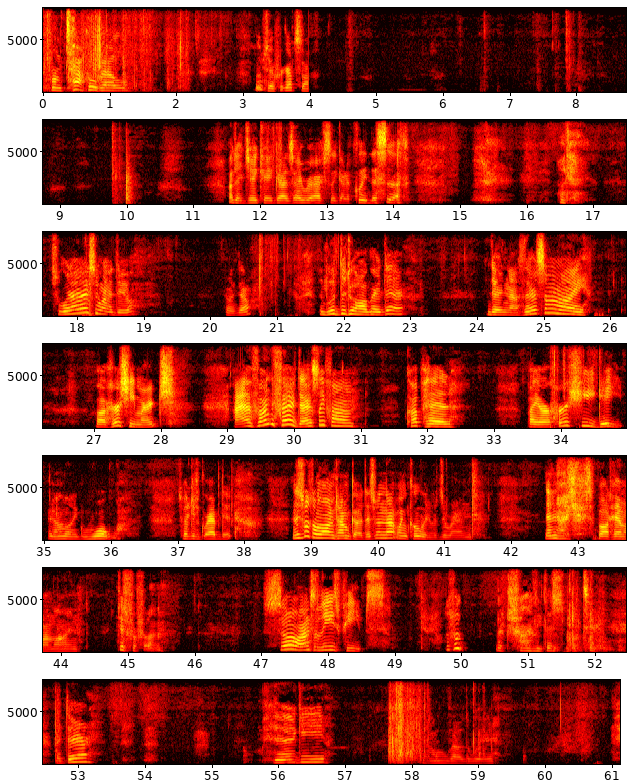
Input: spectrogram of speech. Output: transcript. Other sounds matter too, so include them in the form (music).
Back from Taco Bell. Oops, I forgot some. Okay, JK, guys, I actually gotta clean this up. Okay, so what I actually want to do, there we go, and put the dog right there. There, now, there's some of my uh, Hershey merch. I have fun fact, I actually found Cuphead by our Hershey gate, and I'm like, whoa. So I just grabbed it. This was a long time ago. This was not when COVID was around. Then I (laughs) just bought him online. Just for fun. So, on to these peeps. Let's put the Charlie this right there. Piggy. Move out of the way.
